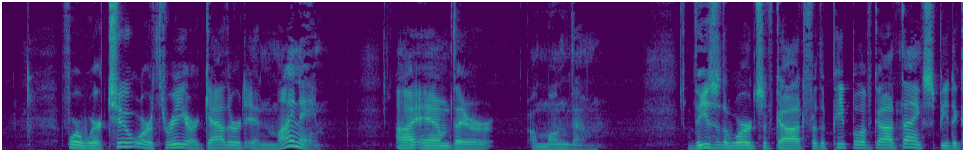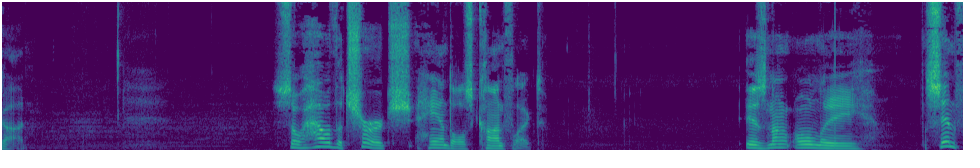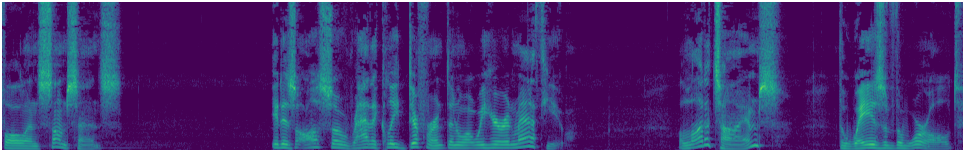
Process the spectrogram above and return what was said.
For where two or three are gathered in my name, I am there among them. These are the words of God for the people of God. Thanks be to God. So, how the church handles conflict is not only sinful in some sense, it is also radically different than what we hear in Matthew. A lot of times, the ways of the world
